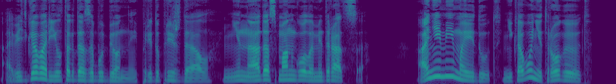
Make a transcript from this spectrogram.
А ведь говорил тогда Забубенный, предупреждал, не надо с монголами драться. Они мимо идут, никого не трогают.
